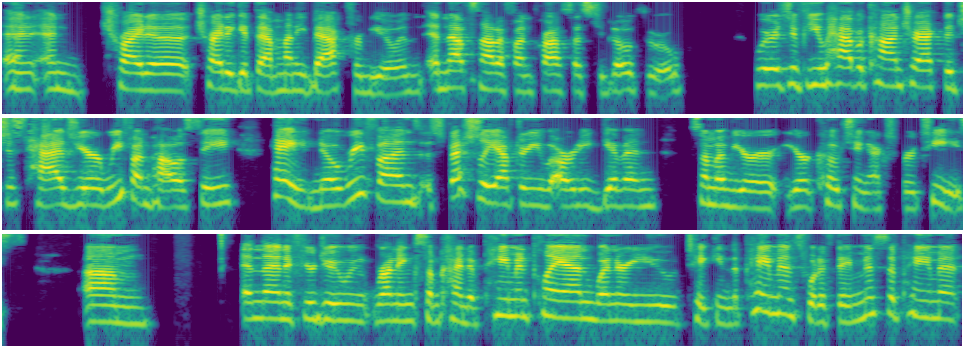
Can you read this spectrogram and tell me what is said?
and and try to try to get that money back from you and and that's not a fun process to go through. Whereas if you have a contract that just has your refund policy, hey, no refunds, especially after you've already given some of your your coaching expertise. Um, and then if you're doing running some kind of payment plan, when are you taking the payments? What if they miss a payment?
